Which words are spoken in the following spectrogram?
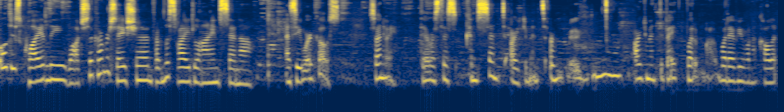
I'll just quietly watch the conversation from the sidelines and uh, and see where it goes. So anyway, there was this consent argument or uh, argument debate, what, whatever you want to call it,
